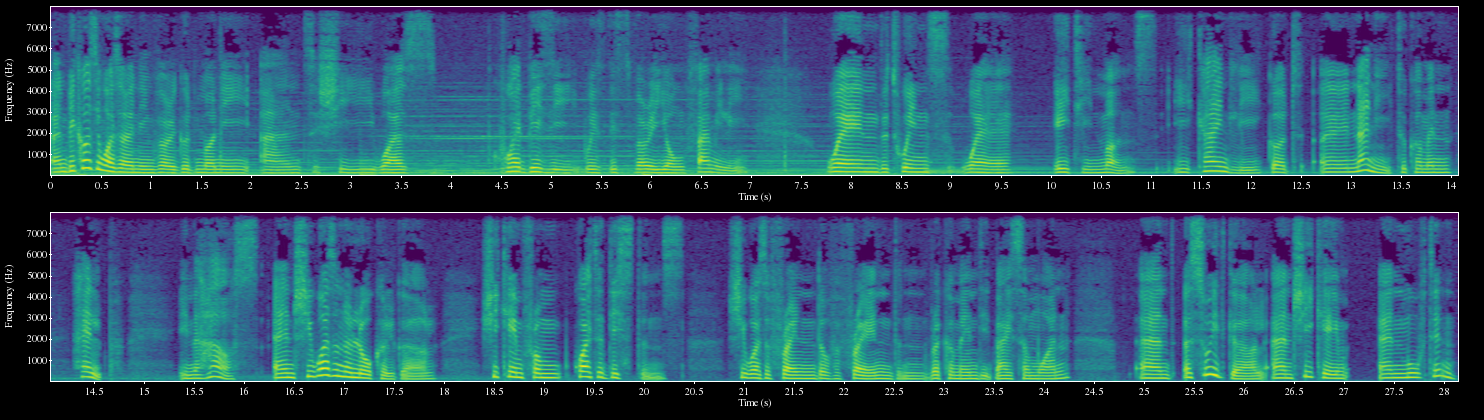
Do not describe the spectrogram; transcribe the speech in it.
And because he was earning very good money and she was quite busy with this very young family, when the twins were 18 months, he kindly got a nanny to come and help in the house. And she wasn't a local girl, she came from quite a distance. She was a friend of a friend and recommended by someone, and a sweet girl, and she came and moved in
